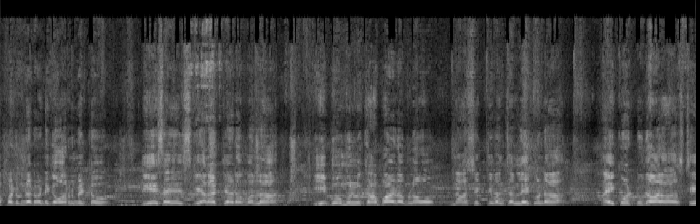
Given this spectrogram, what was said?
అప్పటి ఉన్నటువంటి గవర్నమెంట్ టీఎస్ఐఎస్కి అలర్ట్ చేయడం వల్ల ఈ భూములను కాపాడడంలో నా శక్తి వంచన లేకుండా హైకోర్టు ద్వారా స్టే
